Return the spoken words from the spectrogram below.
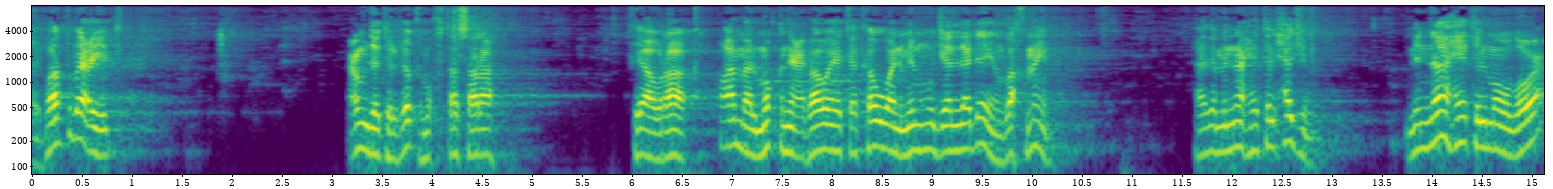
الفرق بعيد. عمدة الفقه مختصرة في أوراق وأما المقنع فهو يتكون من مجلدين ضخمين. هذا من ناحية الحجم. من ناحية الموضوع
